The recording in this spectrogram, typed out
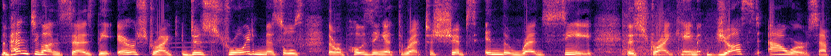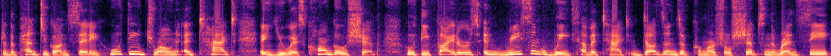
The Pentagon says the airstrike destroyed missiles that were posing a threat to ships in the Red Sea. The strike came just hours after the Pentagon said a Houthi drone attacked a U.S. cargo ship. Houthi fighters in recent weeks have attacked dozens of commercial ships in the Red Sea.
